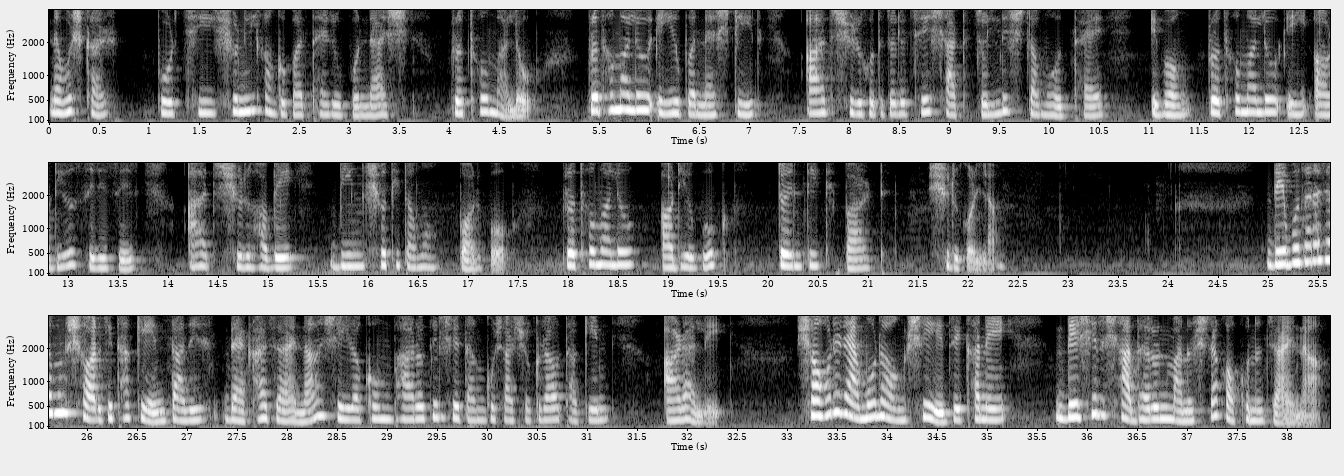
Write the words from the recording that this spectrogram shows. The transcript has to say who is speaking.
Speaker 1: নমস্কার, পড়ছি সুনীল গঙ্গোপাধ্যায়ের উপন্যাস প্রথম আলো। প্রথম আলো এই উপন্যাসটির আজ শুরু হতে চলেছে সাতচল্লিশতম অধ্যায় এবং প্রথম আলো এই অডিও সিরিজের আজ শুরু হবে বিংশতিতম পর্ব। প্রথম আলো অডিও বুক টোয়েন্টিথ পার্ট। শুরু করলাম। দেবতারা যেমন স্বর্গে থাকেন, তাদের দেখা যায় না। সেই রকম ভারতের শ্বেতাঙ্গ শাসকরাও থাকেন আড়ালে। শহরের এমন অংশে যেখানে দেশের সাধারণ মানুষরা কখনো যায় না।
